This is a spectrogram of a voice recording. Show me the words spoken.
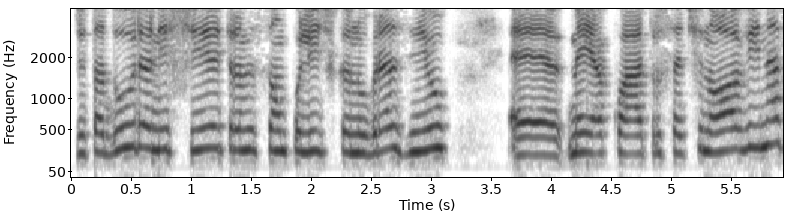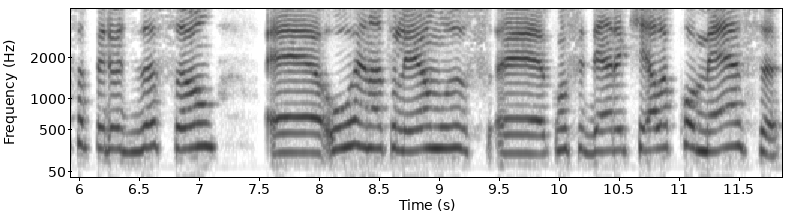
Ditadura, Anistia e Transição Política no Brasil, é, 6479, e nessa periodização é, o Renato Lemos é, considera que ela começa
